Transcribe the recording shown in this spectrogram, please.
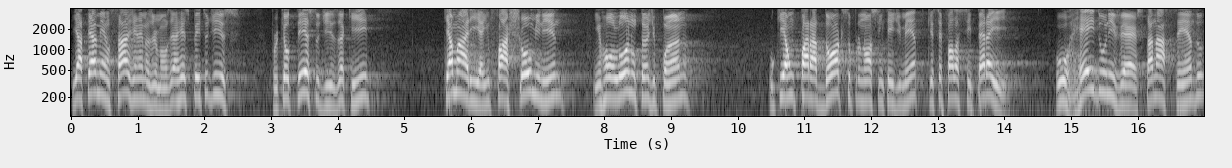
E até a mensagem, né, meus irmãos, é a respeito disso. Porque o texto diz aqui que a Maria enfaixou o menino, enrolou num tanto de pano, o que é um paradoxo para o nosso entendimento, porque você fala assim: peraí, o rei do universo está nascendo,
